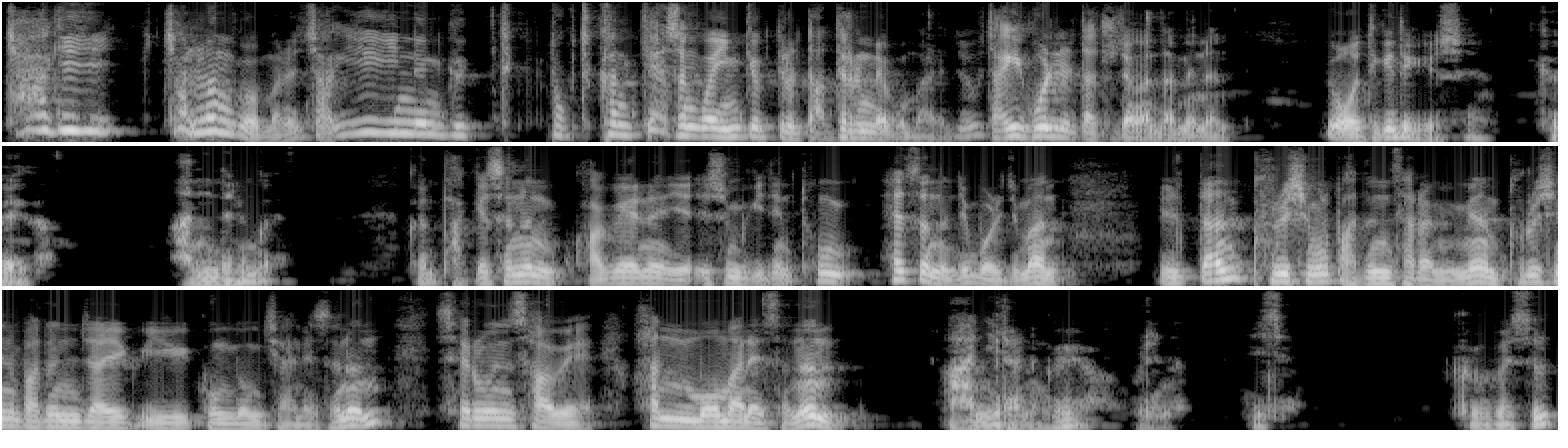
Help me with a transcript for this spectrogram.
자기 잘난 거 말이에요. 자기 있는 그 독특한 개성과 인격들을 다 드러내고 말이죠. 자기 권리를 다 주장한다면은 이거 어떻게 되겠어요? 교회가. 안 되는 거예요. 그럼 밖에서는 과거에는 예수 믿기 전에 통, 했었는지 모르지만 일단 부르심을 받은 사람이면 부르심을 받은 자의 이 공동체 안에서는 새로운 사회 한 몸 안에서는 아니라는 거예요. 우리는 이제 그것을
